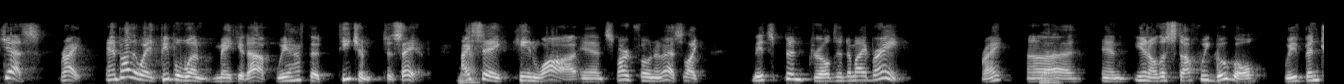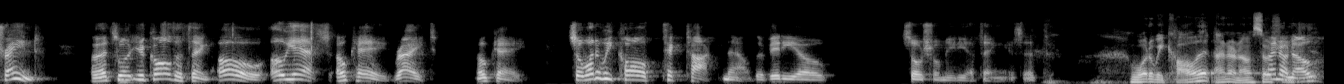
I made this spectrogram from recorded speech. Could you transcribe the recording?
Yes, right. And by the way, people won't make it up. We have to teach them to say it. I say quinoa and smartphone OS. Like it's been drilled into my brain, right? Uh, and you know the stuff we Google, we've been trained. That's what you call the thing. Oh, oh yes, okay, right, okay. So what do we call TikTok now? The video social media thing is it? What do we call it? I don't know. Social I don't media? know.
